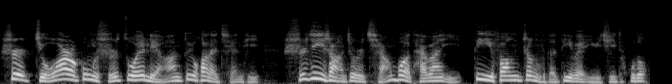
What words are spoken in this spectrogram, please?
是九二共识作为两岸对话的前提，实际上就是强迫台湾以地方政府的地位与其互动，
